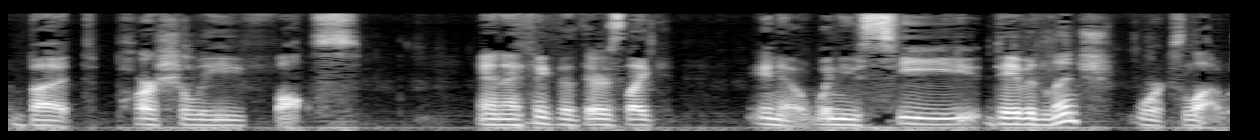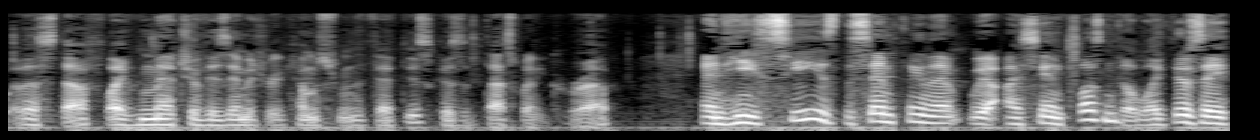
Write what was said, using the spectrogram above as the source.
but partially false. And i think that there's like you know when you see david lynch works a lot with this stuff like much of his imagery comes from the 50s because that's when he grew up. And he sees the same thing that i see in pleasantville. Like there's a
